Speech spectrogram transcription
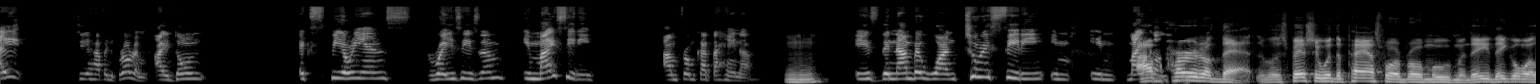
I didn't have any problem. I don't experience racism in my city. I'm from Cartagena. Mhm. Is the number one tourist city in in my I've country. heard of that, especially with the passport bro movement. They they go a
